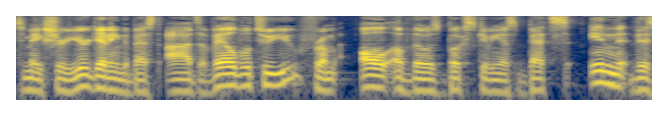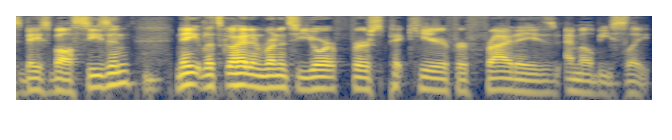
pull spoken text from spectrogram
to make sure you're getting the best odds available to you from all of those books giving us bets in this baseball season. Nate, let's go ahead and run into your first pick here for Friday's MLB slate.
